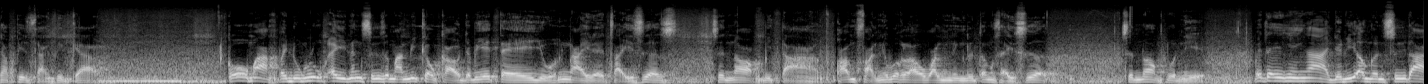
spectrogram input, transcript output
ชับพิษสังสิงแก้วโก้มากไปดูลูกไอ้หนังสือสมานมิตรเก่าๆ จะมีไอเตอยู่ข้างในเลยใส่เสื้อเสื้อนอกมีตา ความฝันของพวกเราวันหนึ่งเราต้องใส่เสื้อเสื้อนอกตัวนี้ ไม่ได้ง่ายๆ เดี๋ยวนี้เอาเงินซื้อได้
